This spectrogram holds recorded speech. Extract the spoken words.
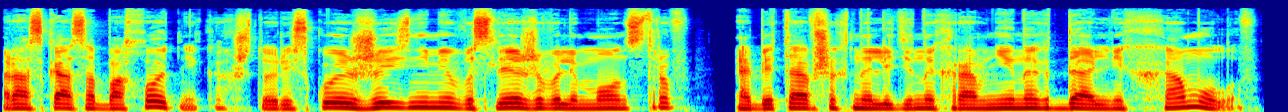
Рассказ об охотниках, что, рискуя жизнями, выслеживали монстров, обитавших на ледяных равнинах дальних хамулов.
